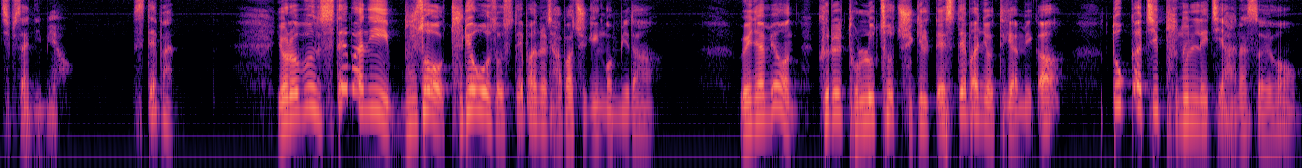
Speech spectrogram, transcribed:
집사님이요. 스테반. 여러분 스테반이 무서 두려워서 스테반을 잡아 죽인 겁니다. 왜냐하면 그를 돌로 쳐 죽일 때 스테반이 어떻게 합니까? 똑같이 분을 내지 않았어요.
